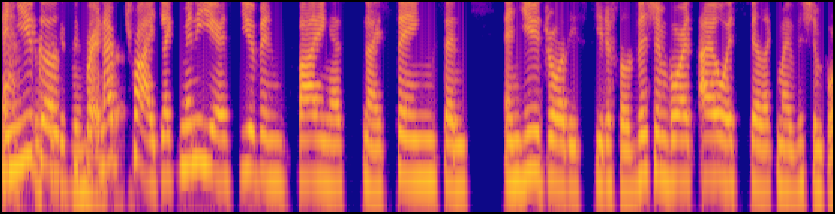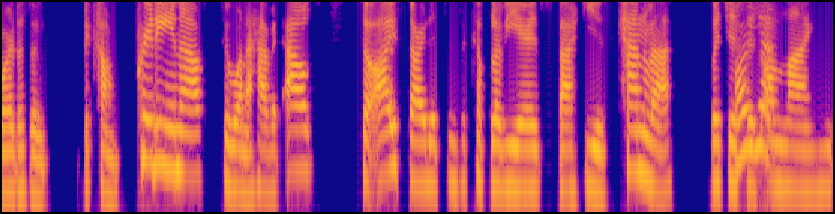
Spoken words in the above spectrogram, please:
And you go super, and I've tried like many years, you've been buying us nice things and, and you draw these beautiful vision boards. I always feel like my vision board doesn't become pretty enough to want to have it out. So I started since a couple of years back use Canva, which is oh, this yeah. online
